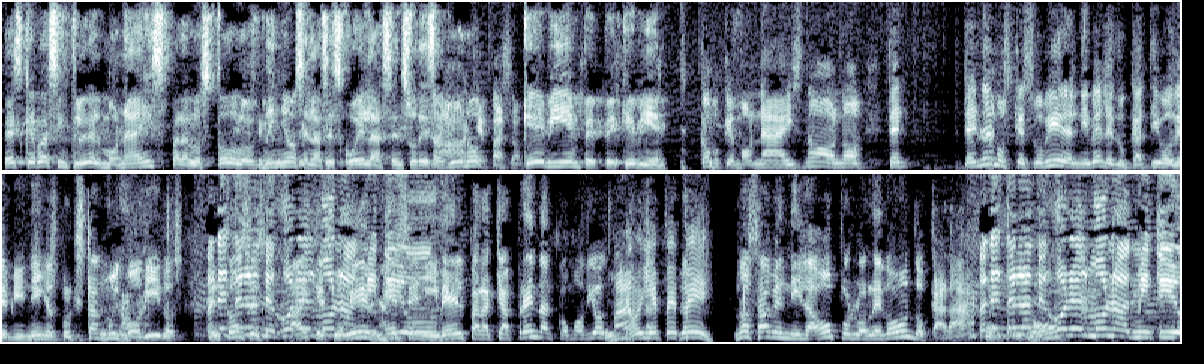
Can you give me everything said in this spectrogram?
es que vas a incluir el Monais para los, todos los niños en las escuelas, en su desayuno. ¿Qué pasó? Qué bien, Pepe, qué bien. ¿Cómo que Monais? No, no. Ten, tenemos que subir el nivel educativo de mis niños porque están muy jodidos. Entonces hay que subir ese nivel para que aprendan como Dios manda. Oye, Pepe. No, no saben ni la O por lo redondo, carajo. ¿Dónde están las mejores monas, mi tío?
